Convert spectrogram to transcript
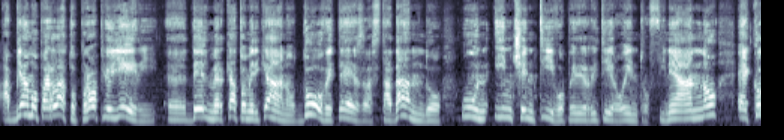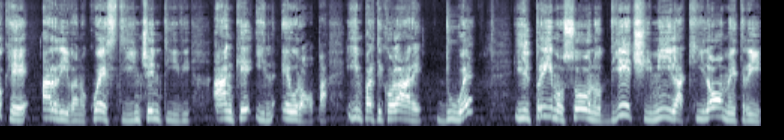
Abbiamo parlato proprio ieri eh, del mercato americano dove Tesla sta dando un incentivo per il ritiro entro fine anno. Ecco che arrivano questi incentivi anche in Europa, in particolare due il primo sono 10.000 km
